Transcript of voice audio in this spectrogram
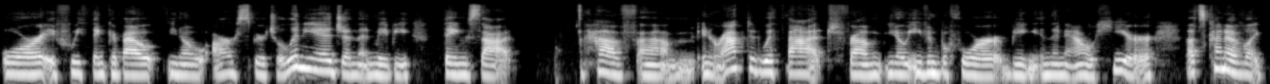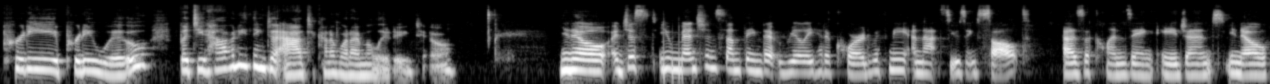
Or if we think about, you know, our spiritual lineage and then maybe things that have um, interacted with that from you know even before being in the now here that's kind of like pretty pretty woo. But do you have anything to add to kind of what i'm alluding to? You know just you mentioned something that really hit a chord with me and that's using salt as a cleansing agent. You know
